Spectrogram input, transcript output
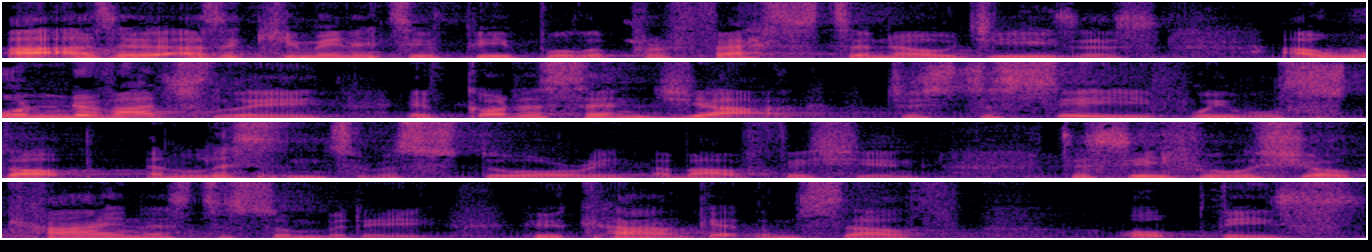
as a, as a community of people that profess to know Jesus, I wonder if actually, if God has sent Jack just to see if we will stop and listen to a story about fishing, to see if we will show kindness to somebody who can't get themselves up these,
